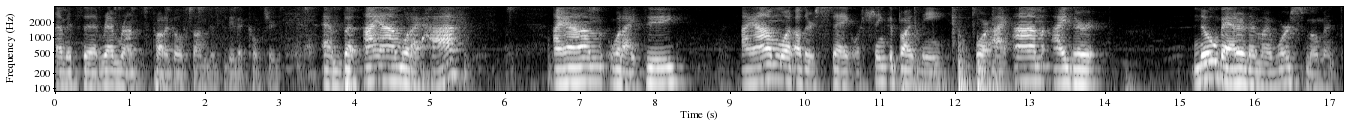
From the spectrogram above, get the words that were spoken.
um, it's uh, Rembrandt's Prodigal Son, just to be a bit cultured. Um, but I am what I have. I am what I do. I am what others say or think about me, or I am either no better than my worst moment,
